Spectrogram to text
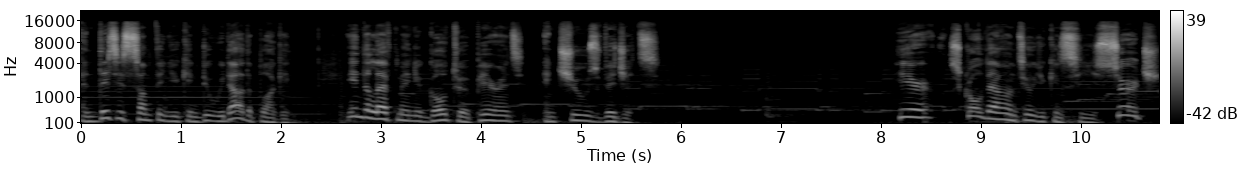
And this is something you can do without a plugin. In the left menu go to appearance and choose widgets. Here, scroll down until you can see search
